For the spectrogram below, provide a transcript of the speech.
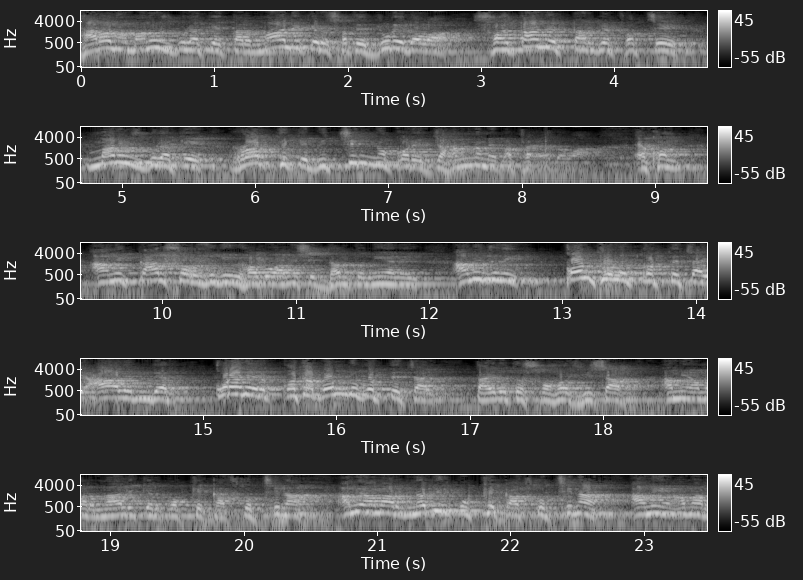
হারানো মানুষগুলাকে তার মালিকের সাথে জুড়ে দেওয়া। শয়তানের টার্গেট হচ্ছে মানুষগুলাকে রব থেকে বিচ্ছিন্ন করে জাহান্নামে পাঠায় দেওয়া। এখন আমি কার সহযোগী হব? আমি সিদ্ধান্ত নিয়ে নেই। আমি যদি কণ্ঠরোধ করতে চাই, আলেমদের কোরআনের কথা বন্ধ করতে চাই, তাইলে তো সহজ হিসাব। আমি আমার মালিকের পক্ষে কাজ করছি না, আমি আমার নবীর পক্ষে কাজ করছি না, আমি আমার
